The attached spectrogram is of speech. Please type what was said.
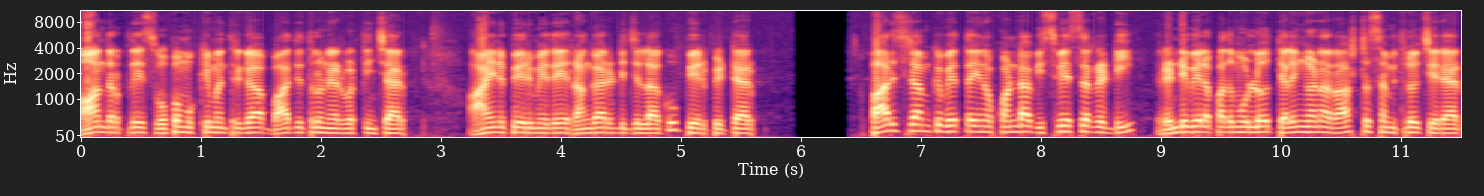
ఆంధ్రప్రదేశ్ ఉప ముఖ్యమంత్రిగా బాధ్యతలు నిర్వర్తించారు. ఆయన పేరు మీదే రంగారెడ్డి జిల్లాకు పేరు పెట్టారు. పారిశ్రామికవేత్త అయిన కొండా విశ్వేశ్వరరెడ్డి రెండు వేల పదమూడులో తెలంగాణ రాష్ట్ర సమితిలో చేరారు.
